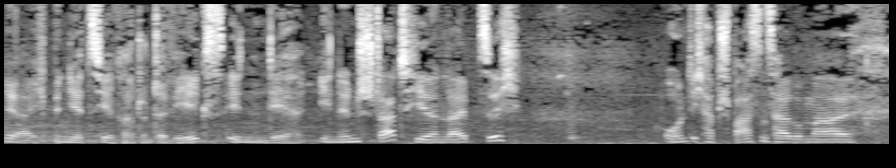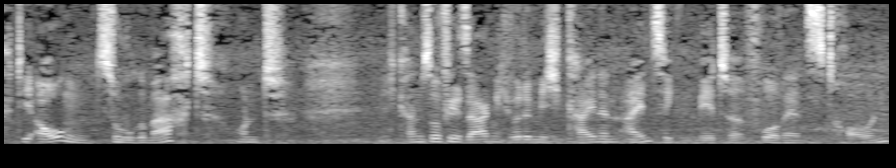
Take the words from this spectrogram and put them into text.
Ja, ich bin jetzt hier gerade unterwegs in der Innenstadt hier in Leipzig und ich habe spaßenshalber mal die Augen zugemacht und ich kann so viel sagen, ich würde mich keinen einzigen Meter vorwärts trauen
